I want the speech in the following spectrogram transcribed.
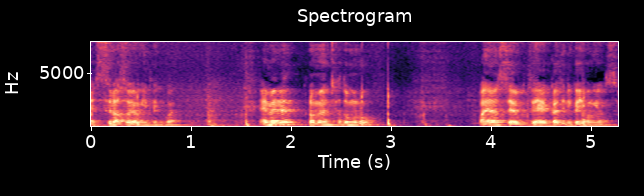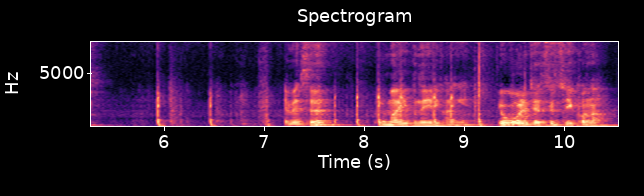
S라서 0이 된 거야. ML은 그러면 자동으로 마이너스 L부터 L까지니까 0이었어. MS는 풀마 2분의 1이 가능해. 요걸 이제 쓸 수 있거나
